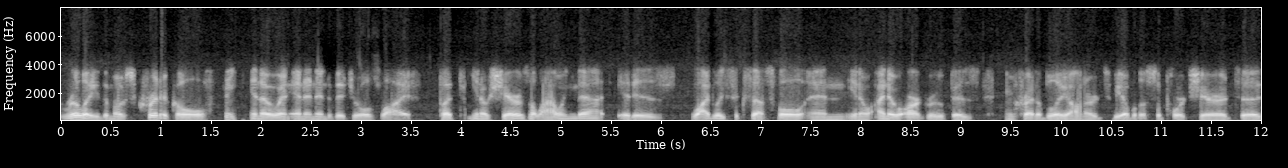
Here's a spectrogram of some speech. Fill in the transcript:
really the most critical you know in, in an individual's life. But you know shares allowing that. It is widely successful and you know i know our group is incredibly honored to be able to support share to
